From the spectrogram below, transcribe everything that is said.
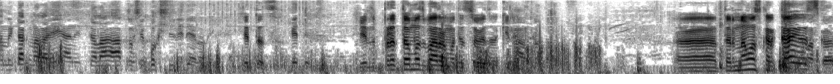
आम्ही टाकणार आहे आणि त्याला आकर्षक बक्षीस बी देणार आहे. हेतच घेतेच हे प्रथमच बारामध्ये सुविधा केली. अं, तर नमस्कार काय नमस्कार.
